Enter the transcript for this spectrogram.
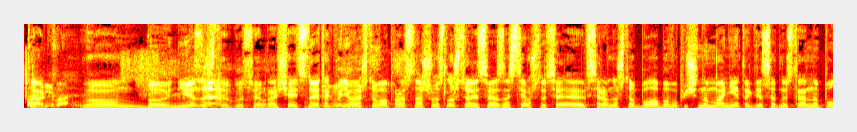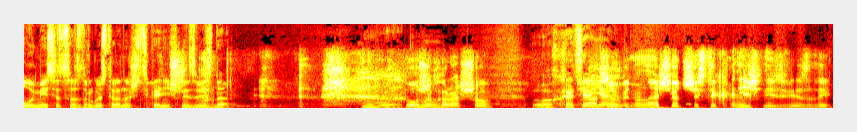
Так, э, да, не за да. что, господи, обращайтесь. Но я так понимаю, что вопрос нашего слушателя связан с тем, что все, все равно, что была бы выпущена монета, где с одной стороны полумесяц, а с другой стороны шестиконечная звезда. Вот. Тоже ну, хорошо. Хотя Особенно я... насчет шестиконечной звезды.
